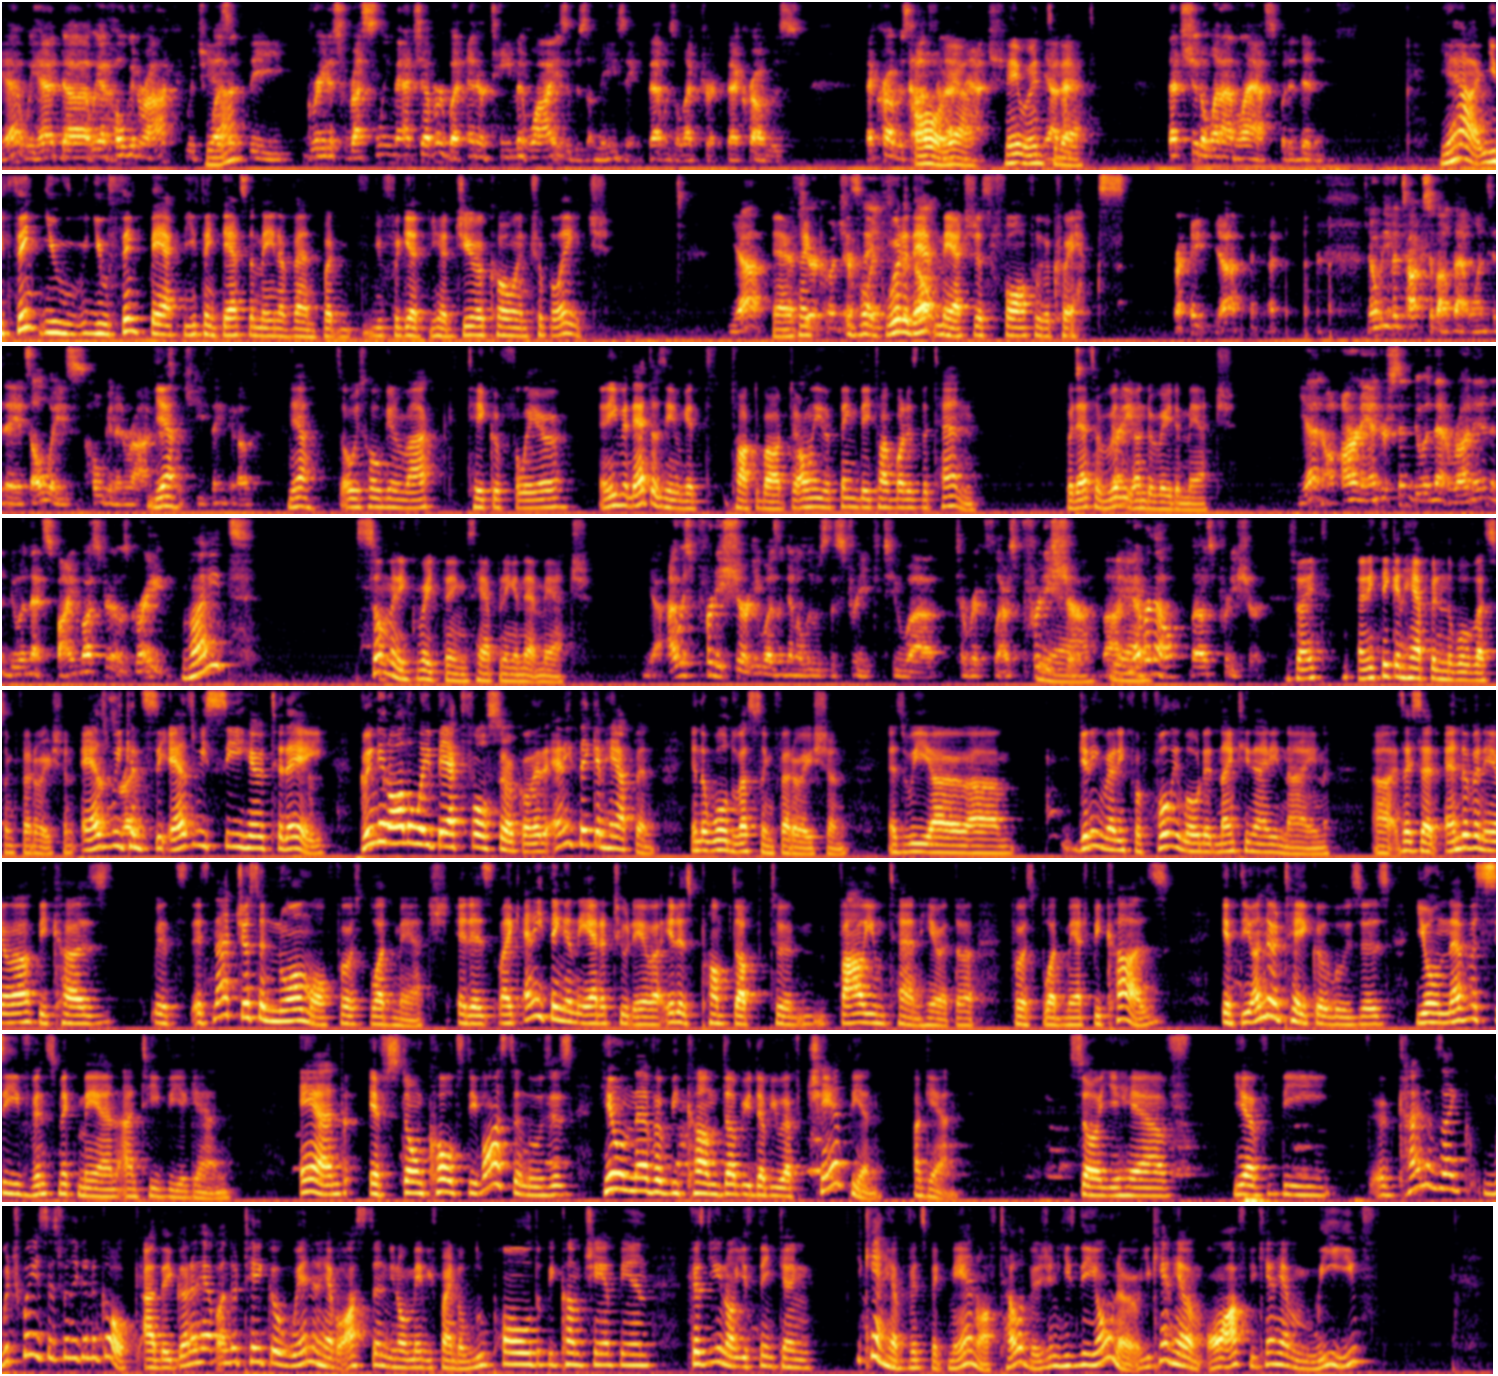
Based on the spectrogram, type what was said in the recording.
Yeah, we had uh, we had Hogan Rock, which Yeah. wasn't the greatest wrestling match ever, but entertainment wise, it was amazing. That was electric. That crowd was, that crowd was hot Oh for that yeah, match. they went into Yeah, that. that- That should have went on last, but it didn't. Yeah, you think you you think back, you think that's the main event, but you forget you had Jericho and Triple H. Yeah, Yeah, it's like it's like where did that match just fall through the cracks? Right, yeah. Nobody even talks about that one today. It's always Hogan and Rock. Yeah. That's what you think of. Yeah, it's always Hogan, and Rock, Taker, Flair, and even that doesn't even get talked about. The only the thing they talk about is the ten, but that's a really Right. underrated match, Yeah, and Arn Anderson doing that run in and doing that spine buster, that was great. right? So many great things happening in that match. Yeah, I was pretty sure he wasn't going to lose the streak to uh, to Ric Flair. I was pretty Yeah, sure. Uh, yeah. You never know, but I was pretty sure. Right. Anything can happen in the World Wrestling Federation, as That's we can see, as we see here today. Bring it all the way back full circle. That anything can happen in the World Wrestling Federation, as we are um, getting ready for fully loaded 1999. Uh, as I said, end of an era because it's it's not just a normal first blood match. It is like anything in the Attitude Era. It is pumped up to volume 10 here at the first blood match because if the Undertaker loses, you'll never see Vince McMahon on TV again. And if Stone Cold Steve Austin loses, he'll never become WWF champion again. So you have you have the uh, kind of like which way is this really going to go? Are they going to have Undertaker win and have Austin, you know, maybe find a loophole to become champion? Because you know you're thinking you can't have Vince McMahon off television. He's the owner. You can't have him off. You can't have him leave.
